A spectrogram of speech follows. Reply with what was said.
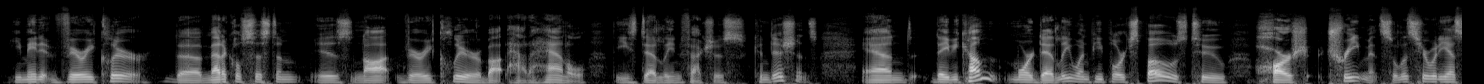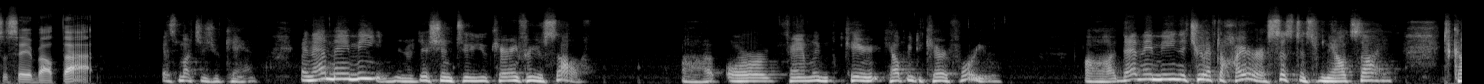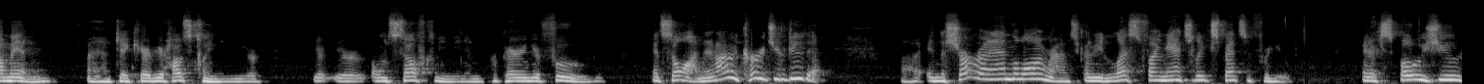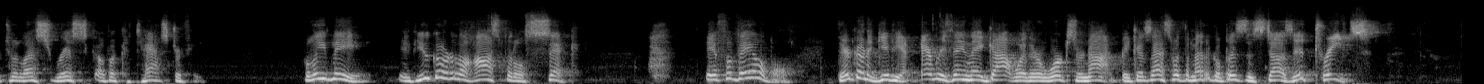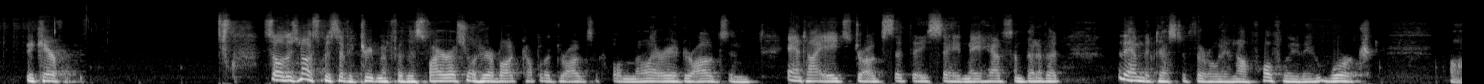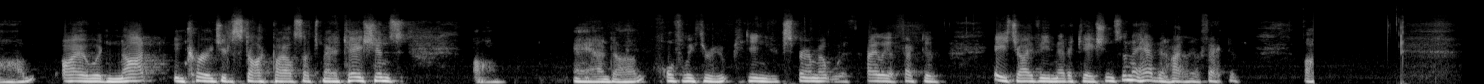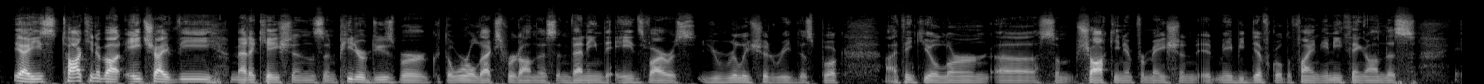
He made it very clear the medical system is not very clear about how to handle these deadly infectious conditions. And they become more deadly when people are exposed to harsh treatments. So let's hear what he has to say about that. As much as you can. And that may mean, in addition to you caring for yourself uh, or family care, helping to care for you, uh, that may mean that you have to hire assistance from the outside to come in and take care of your house cleaning, your your, your own self cleaning, and preparing your food, and so on. And I encourage you to do that. Uh, in the short run and the long run, it's going to be less financially expensive for you and expose you to less risk of a catastrophe. Believe me, if you go to the hospital sick, if available, they're going to give you everything they got, whether it works or not, because that's what the medical business does. It treats. Be careful. So there's no specific treatment for this virus. You'll hear about a couple of drugs, a couple of malaria drugs and anti-AIDS drugs that they say may have some benefit. They haven't been tested thoroughly enough. Hopefully they work. Um, I would not encourage you to stockpile such medications. Um, and uh, hopefully through continued experiment with highly effective HIV medications, and they have been highly effective. Yeah, he's talking about HIV medications and Peter Duesberg, the world expert on this, inventing the AIDS virus. You really should read this book. I think you'll learn uh, some shocking information. It may be difficult to find anything on this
